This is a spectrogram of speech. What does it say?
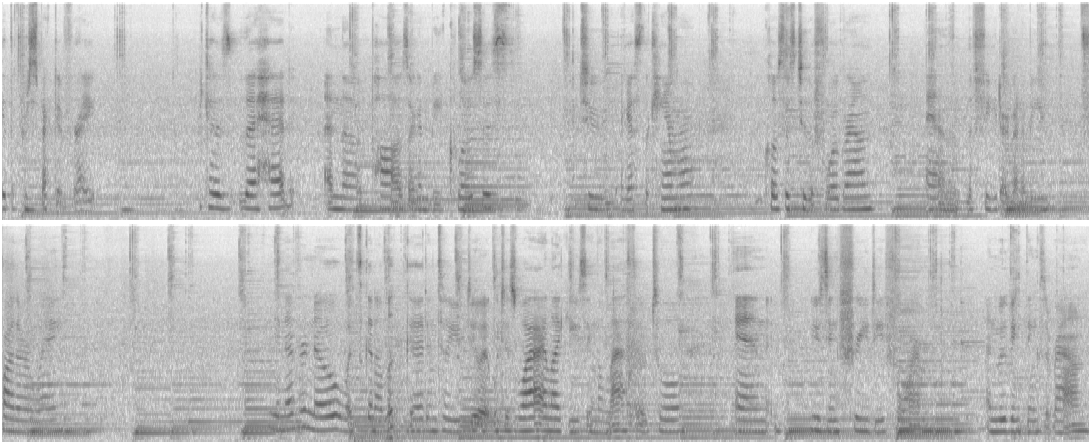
Get the perspective right because the head and the paws are going to be closest to, I guess, the camera, closest to the foreground, and the feet are going to be farther away. You never know what's going to look good until you do it, which is why I like using the lasso tool and using free deform and moving things around.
